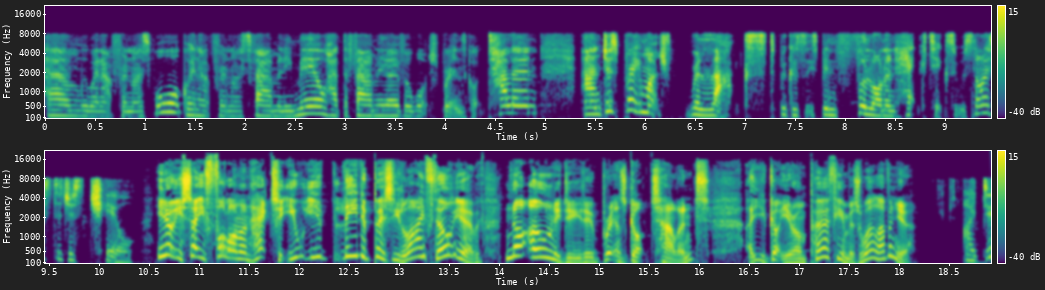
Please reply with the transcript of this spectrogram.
Um, we went out for a nice walk, went out for a nice family meal, had the family over, watched Britain's Got Talent, and just pretty much relaxed because it's been full on and hectic. So it was nice to just chill. You know, you say full on and hectic. You you lead a busy life, don't you? Not only do you do Britain's Got Talent, uh, you've got your own perfume as well, haven't you? I do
